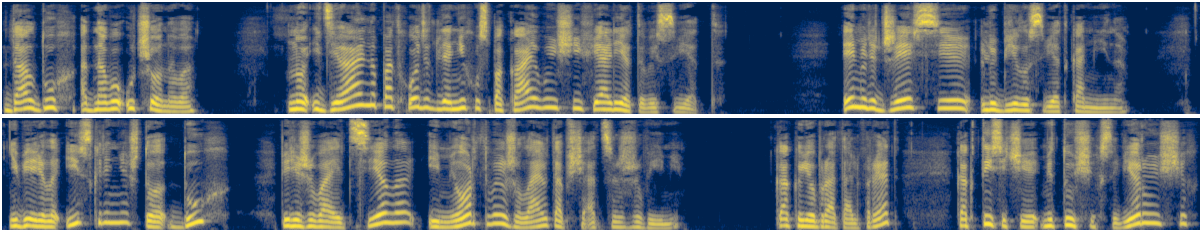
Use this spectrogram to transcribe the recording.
дал дух одного ученого, но идеально подходит для них успокаивающий фиолетовый свет. Эмили Джесси любила свет камина и верила искренне, что дух — переживает тело, и мертвые желают общаться с живыми. Как ее брат Альфред, как тысячи метущихся верующих,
